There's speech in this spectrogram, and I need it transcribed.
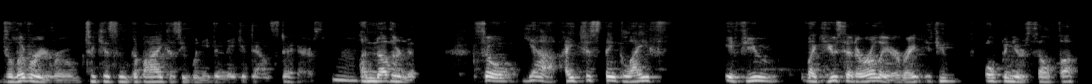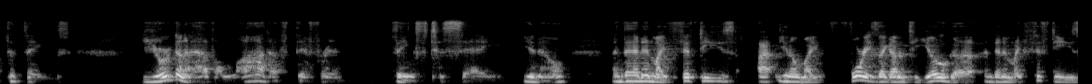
delivery room to kiss him goodbye because he wouldn't even make it downstairs. Mm. Another note. So yeah, I just think life, if you like you said earlier, right? If you open yourself up to things, you're gonna have a lot of different things to say, you know. And then in my 50s, I, you know, my 40s, I got into yoga, and then in my 50s,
